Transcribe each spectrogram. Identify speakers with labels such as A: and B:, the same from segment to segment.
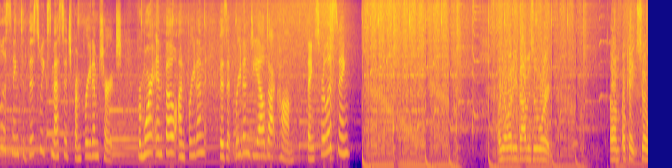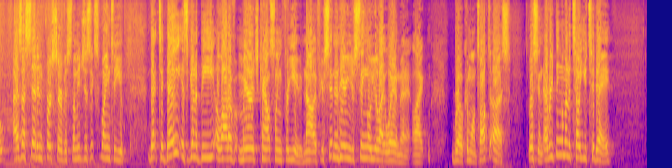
A: You're listening to this week's message from Freedom Church. For more info on freedom, visit freedomdl.com. Thanks for listening.
B: Are y'all ready to dive into the word? Um, okay, so as I said in first service, let me just explain to you that today is going to be a lot of marriage counseling for you. Now, if you're sitting in here and you're single, you're like, wait a minute, like, bro, come on, talk to us. Listen, everything I'm going to tell you today,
